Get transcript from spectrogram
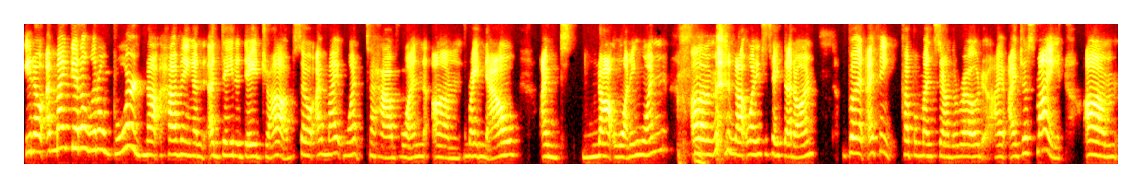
you know, I might get a little bored not having an, a day to day job. So I might want to have one. Um, right now, I'm not wanting one, um, not wanting to take that on. But I think a couple months down the road, I, I just might. Um,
